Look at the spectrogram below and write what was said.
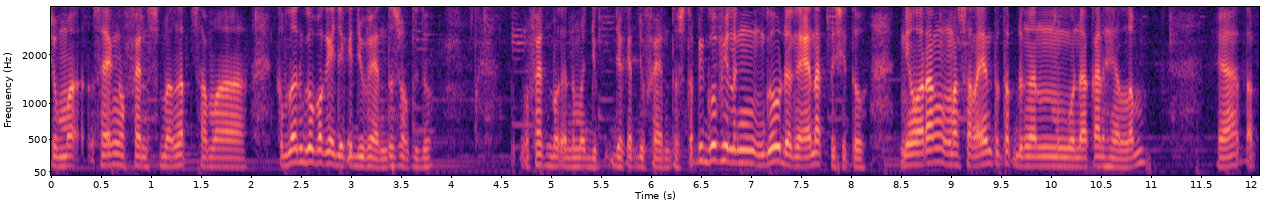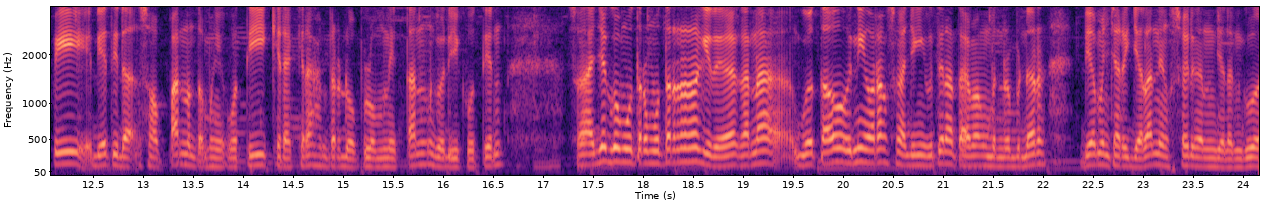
cuma saya ngefans banget sama kebetulan gue pakai jaket Juventus waktu itu. Ngefans banget sama jaket Juventus. Tapi gue feeling gue udah gak enak di situ. Ini orang masalahnya tetap dengan menggunakan helm ya. Tapi dia tidak sopan untuk mengikuti kira-kira hampir 20 menitan gue diikutin. Sengaja gue muter-muter gitu ya karena gue tahu ini orang sengaja ngikutin atau emang bener-bener dia mencari jalan yang sesuai dengan jalan gue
